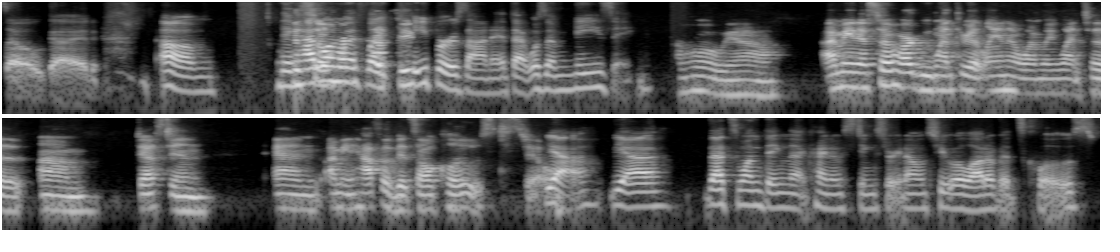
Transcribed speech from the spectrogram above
so good. Um, they it's had so one with like papers on it that was amazing. Oh yeah. I mean, it's so hard. We went through Atlanta when we went to um, Destin and I mean, half of it's all closed still. Yeah. Yeah that's one thing that kind of stinks right now too. A lot of it's closed.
